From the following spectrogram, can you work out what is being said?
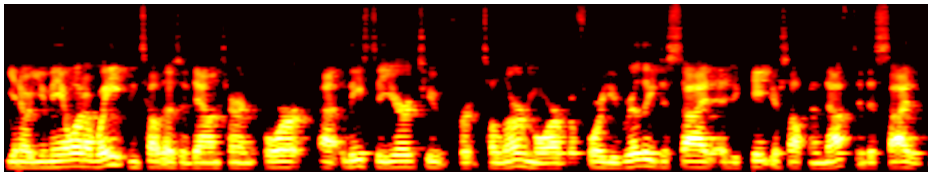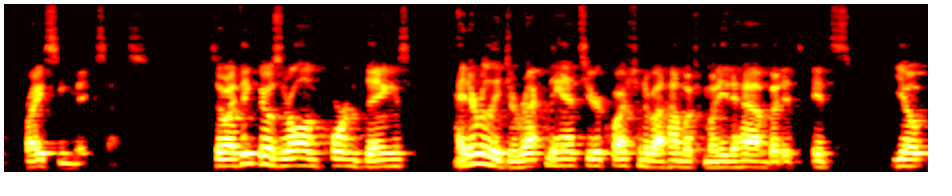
you know you may want to wait until there's a downturn, or at least a year or two for to learn more before you really decide, educate yourself enough to decide that the pricing makes sense. So I think those are all important things. I didn't really directly answer your question about how much money to have, but it's it's you know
